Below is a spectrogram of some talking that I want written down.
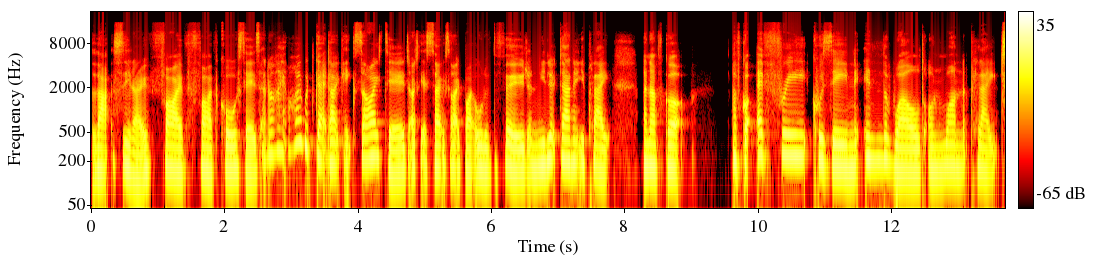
that's you know five five courses. And i i would get like excited. I'd get so excited by all of the food. And you look down at your plate and i've got i've got every cuisine in the world on one plate.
